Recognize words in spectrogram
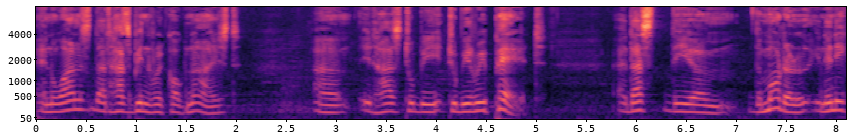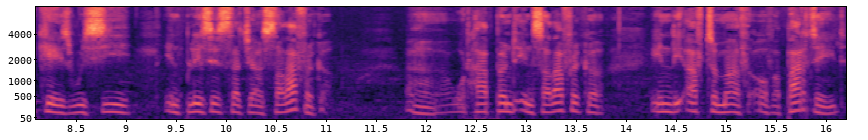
And once that has been recognized, uh, it has to be to be repaired. Uh, that's the um, the model. In any case, we see in places such as South Africa. Uh, what happened in South Africa in the aftermath of apartheid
